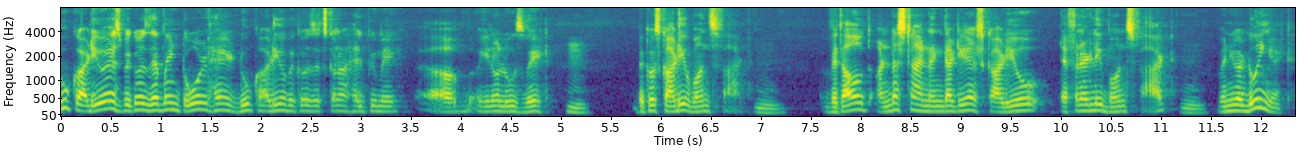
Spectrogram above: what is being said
do cardio is because they've been told, "Hey, do cardio because it's gonna help you make, uh, you know, lose weight." Because cardio burns fat. Without understanding that yes, cardio definitely burns fat hmm. when you are doing it,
